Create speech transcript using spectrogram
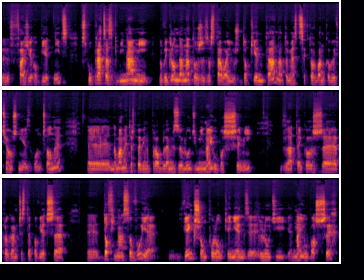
e, w fazie obietnic. Współpraca z gminami no, wygląda na to, że została już dopięta, natomiast sektor bankowy wciąż nie jest włączony. E, no, mamy też pewien problem z ludźmi najuboższymi, dlatego że program Czyste Powietrze dofinansowuje większą pulą pieniędzy ludzi najuboższych,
